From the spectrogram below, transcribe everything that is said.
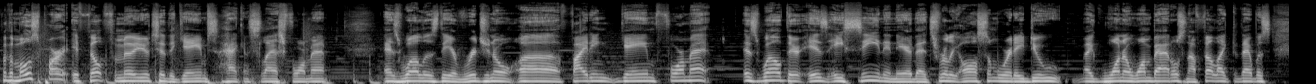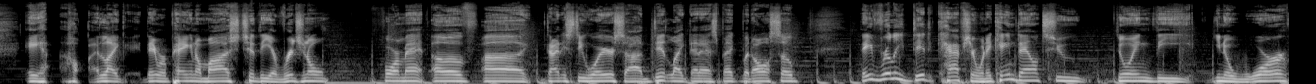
For the most part, it felt familiar to the game's hack and slash format, as well as the original uh, fighting game format. As well, there is a scene in there that's really awesome where they do like one-on-one battles, and I felt like that, that was a like they were paying homage to the original format of uh, Dynasty Warriors. So I did like that aspect, but also they really did capture when it came down to doing the you know war,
